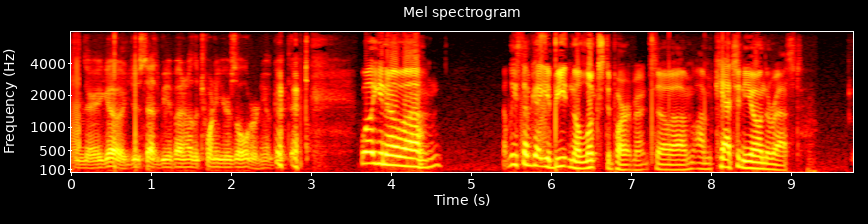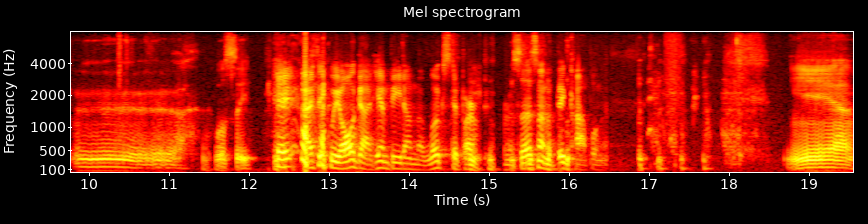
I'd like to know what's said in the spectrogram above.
And there you go. You just have to be about another 20 years older and you'll get there. Well, you know, uh, at least I've got you beat in the looks department, so um, I'm catching you on the rest. uh, we'll see. Hey, I think we all got him beat on the looks department, so that's not a big compliment. Yeah,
